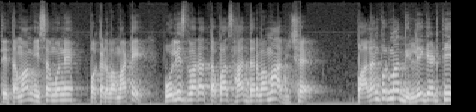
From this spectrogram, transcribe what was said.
તે તમામ ઈસમોને પકડવા માટે પોલીસ દ્વારા તપાસ હાથ ધરવામાં આવી છે. પાલનપુરમાં દિલ્હી ગેટથી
